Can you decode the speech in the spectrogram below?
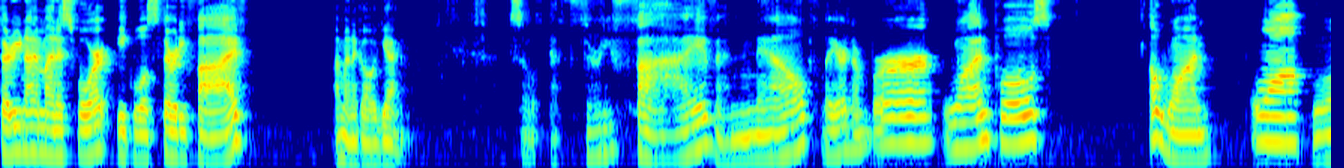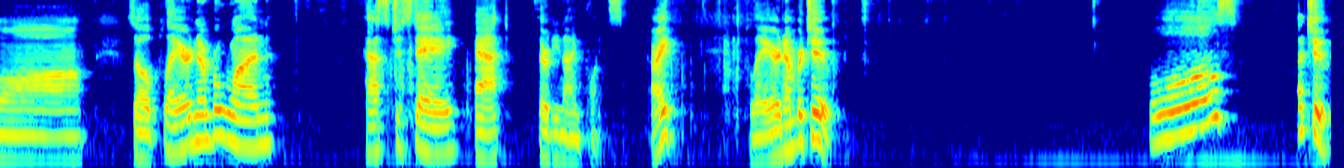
39 minus four equals 35. I'm gonna go again. So at 35, and now player number one pulls a one. Wah, wah. So player number one has to stay at 39 points. All right. Player number two pulls a two.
